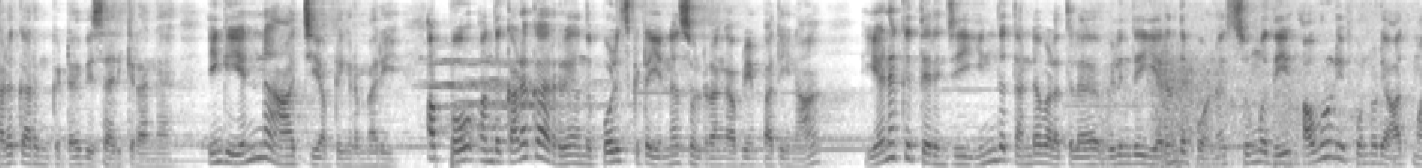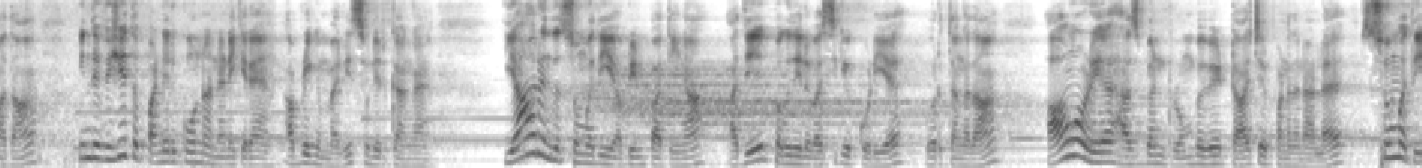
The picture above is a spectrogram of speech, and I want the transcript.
கடைக்காரங்க கிட்ட விசாரிக்கிறாங்க. இங்கே என்ன ஆச்சு அப்படிங்கிற மாதிரி. அப்போது அந்த கடைக்காரரு அந்த போலீஸ்கிட்ட என்ன சொல்கிறாங்க அப்படின்னு பார்த்தீங்கன்னா எனக்கு தெரிஞ்சு இந்த தண்டவாளத்தில் விழுந்து இறந்து போன சுமதி அவருடைய பொண்ணுடைய ஆத்மா தான் இந்த விஷயத்தை பண்ணியிருக்கோன்னு நான் நினைக்கிறேன் அப்படிங்கிற மாதிரி சொல்லியிருக்காங்க. யார் இந்த சுமதி அப்படின்னு பார்த்தீங்கன்னா அதே பகுதியில் வசிக்கக்கூடிய ஒருத்தங்க தான். அவங்களுடைய ஹஸ்பண்ட் ரொம்பவே டார்ச்சர் பண்ணதுனால சுமதி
